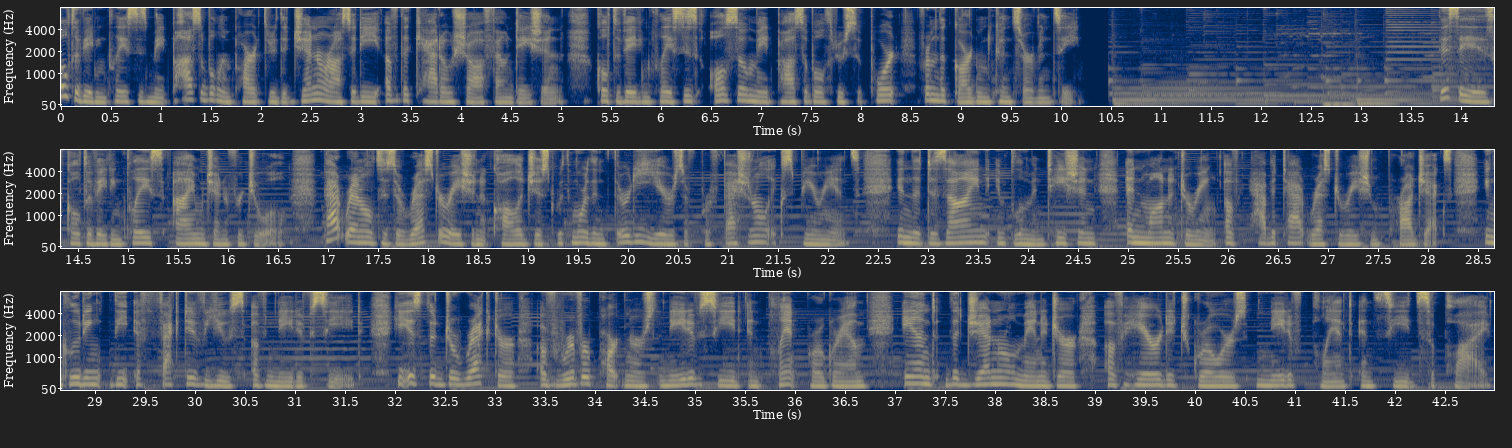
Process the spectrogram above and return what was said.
Cultivating Place is made possible in part through the generosity of the Cato Shaw Foundation. Cultivating Place is also made possible through support from the Garden Conservancy. This is Cultivating Place. I'm Jennifer Jewell. Pat Reynolds is a restoration ecologist with more than 30 years of professional experience in the design, implementation, and monitoring of habitat restoration projects, including the effective use of native seed. He is the director of River Partners Native Seed and Plant Program and the general manager of Heritage Growers Native Plant and Seed Supply.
